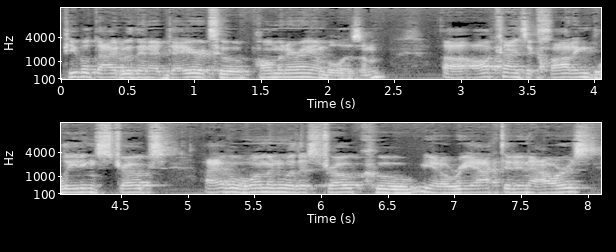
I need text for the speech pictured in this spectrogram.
People died within a day or two of pulmonary embolism, uh, all kinds of clotting, bleeding, strokes. I have a woman with a stroke who, you know, reacted in hours,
